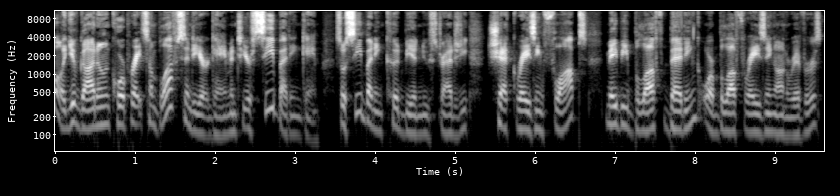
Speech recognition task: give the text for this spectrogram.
Well, you've got to incorporate some bluffs into your game, into your C betting game. So, C betting could be a new strategy. Check raising flops, maybe bluff betting or bluff raising on rivers.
